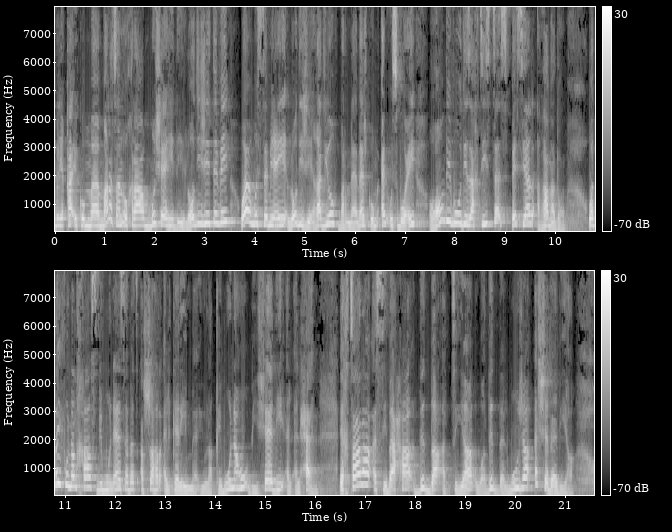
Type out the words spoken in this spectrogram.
بلقائكم مرة أخرى مشاهدي L'ODJ TV ومستمعي L'ODJ Radio في برنامجكم الأسبوعي Rendez-vous des artistes spécial Ramadan وضيفنا الخاص بمناسبة الشهر الكريم يلقبونه بشادي الألحان. اختار السباحة ضد التيار وضد الموجة الشبابية.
